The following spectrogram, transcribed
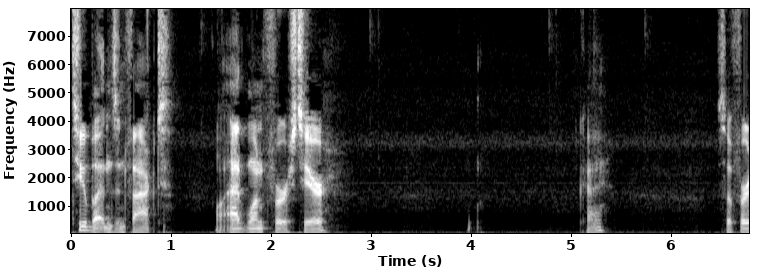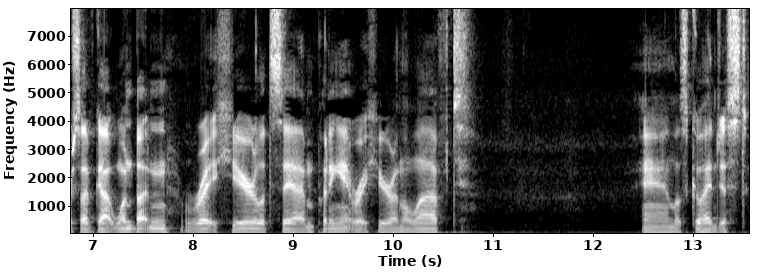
two buttons in fact. I'll add one first here. Okay so first I've got one button right here. Let's say I'm putting it right here on the left. And let's go ahead and just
